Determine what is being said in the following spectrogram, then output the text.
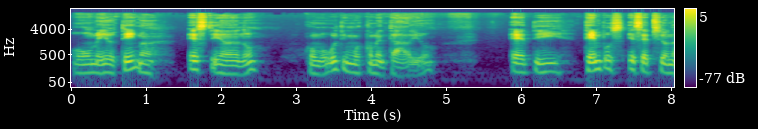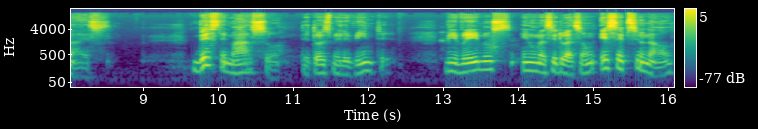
O meu tema este ano, como último comentário, é de tempos excepcionais. Desde março de 2020, vivemos em uma situação excepcional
